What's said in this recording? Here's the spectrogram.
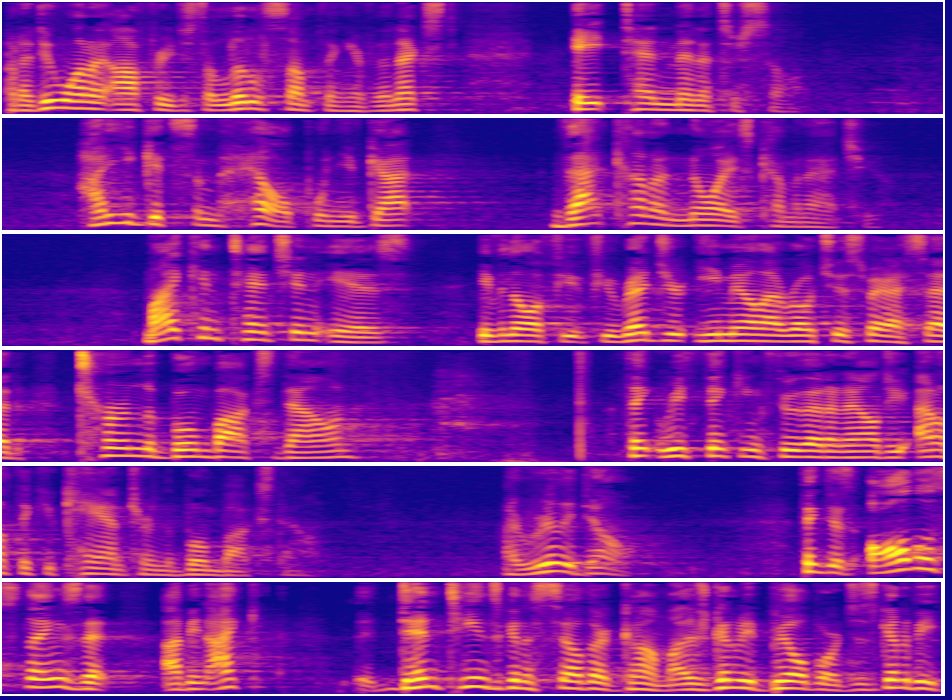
But I do want to offer you just a little something here for the next eight, ten minutes or so. How do you get some help when you've got that kind of noise coming at you? My contention is, even though if you, if you read your email I wrote you this way, I said, turn the boombox down. Think, rethinking through that analogy, I don't think you can turn the boombox down. I really don't. I think there's all those things that, I mean, I, Dentyne's going to sell their gum. There's going to be billboards. There's going to be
